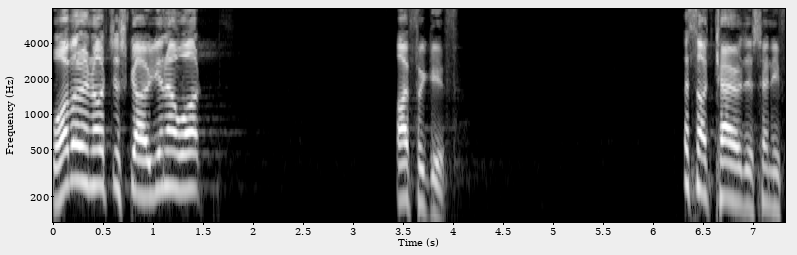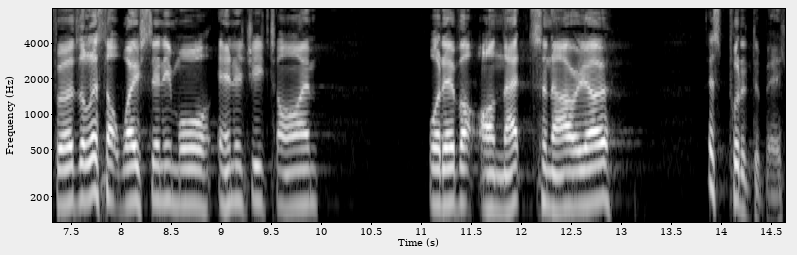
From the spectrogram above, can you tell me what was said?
Why would I not just go, you know what? I forgive. Let's not carry this any further. Let's not waste any more energy, time, whatever on that scenario. Let's put it to bed.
